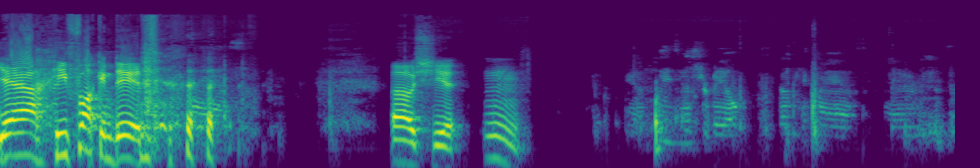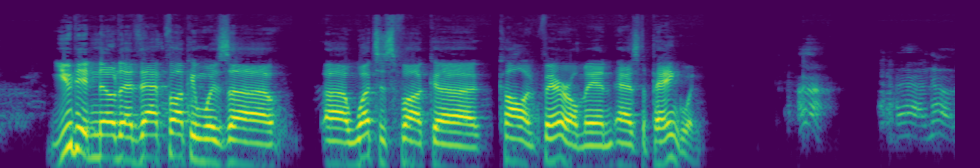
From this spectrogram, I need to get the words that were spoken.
yeah, he fucking did. oh shit. Mm. You didn't know that that fucking was uh uh what's his fuck uh Colin Farrell man as the Penguin. huh. No,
